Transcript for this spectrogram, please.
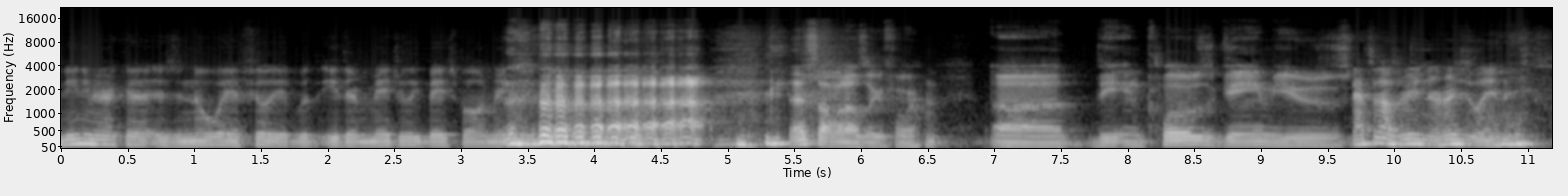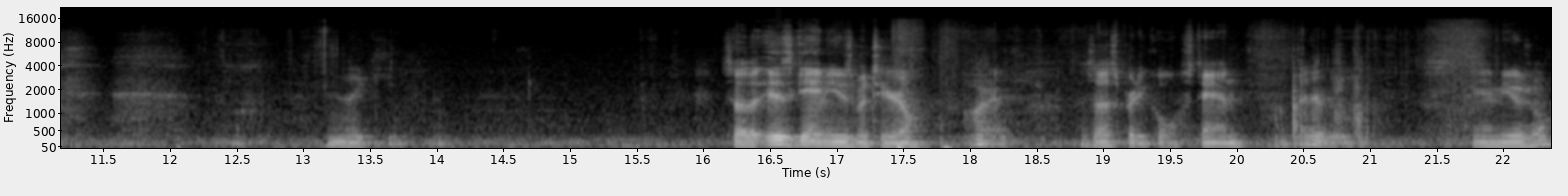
Panini America is in no way affiliated with either Major League Baseball or Major League. That's not what I was looking for. Uh, the enclosed game used. That's what I was reading originally, and they They're like, So the is game used material. all right, So that's pretty cool. Stan, better be Stan usual.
